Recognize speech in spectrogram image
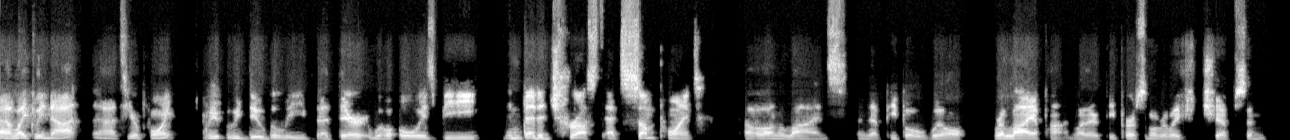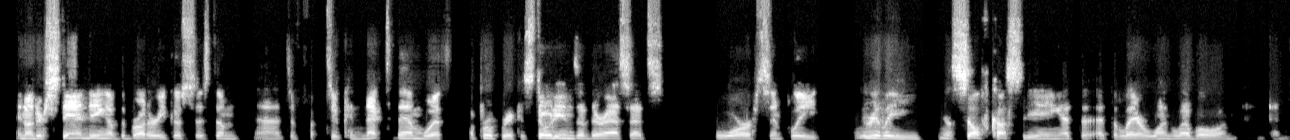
Uh, likely not. Uh, to your point, we, we do believe that there will always be embedded trust at some point along the lines and that people will rely upon, whether it be personal relationships and an understanding of the broader ecosystem uh, to, to connect them with appropriate custodians of their assets or simply really you know self custodying at the at the layer one level and, and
